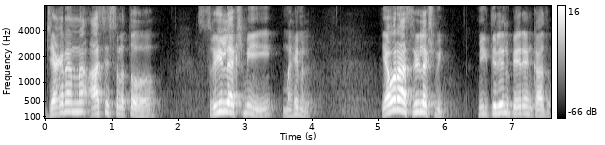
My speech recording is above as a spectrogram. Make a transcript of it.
జగనన్న ఆశీస్సులతో శ్రీలక్ష్మి మహిమలు. ఎవరా శ్రీలక్ష్మి? మీకు తెలియని పేరేం కాదు.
